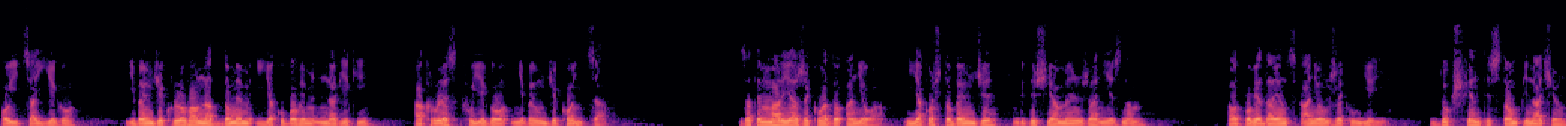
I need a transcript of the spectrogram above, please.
ojca Jego i będzie królował nad domem Jakubowym na wieki, a królestwu Jego nie będzie końca. Zatem Maria rzekła do anioła, jakoż to będzie, gdyż ja męża nie znam? A odpowiadając anioł rzekł jej, Duch Święty stąpi na cię,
